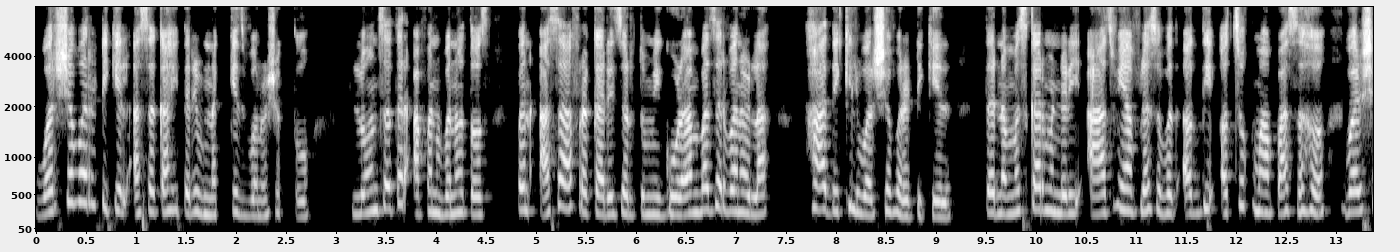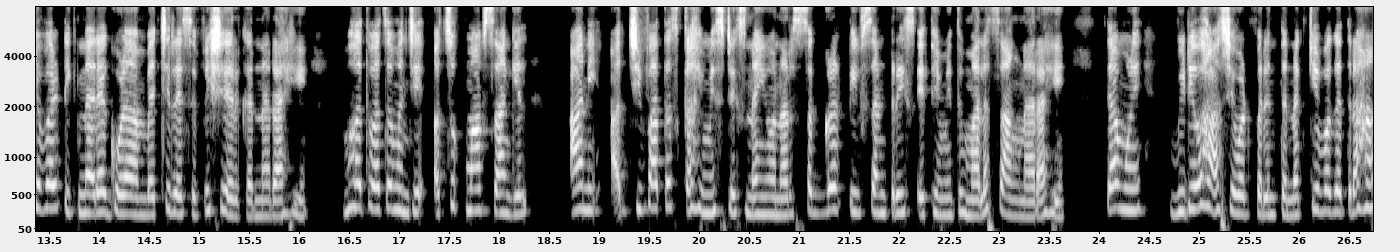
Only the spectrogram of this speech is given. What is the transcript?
वर्षभर टिकेल असं काहीतरी नक्कीच बनवू शकतो. लोणचं तर आपण बनवतोच पण अशा प्रकारे जर तुम्ही गोळांबा जर बनवला हा देखील वर्षभर टिकेल. तर नमस्कार मंडळी आज मी आपल्यासोबत अगदी अचूक मापासह वर्षभर टिकणाऱ्या गोळा आंब्याची रेसिपी शेअर करणार आहे. महत्वाचं म्हणजे अचूक माप सांगेल आणि अजिबातच काही मिस्टेक्स नाही होणार. सगळं टिप्स अँड ट्रिक्स येथे मी तुम्हाला सांगणार आहे. त्यामुळे व्हिडिओ हा शेवटपर्यंत नक्की बघत राहा.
